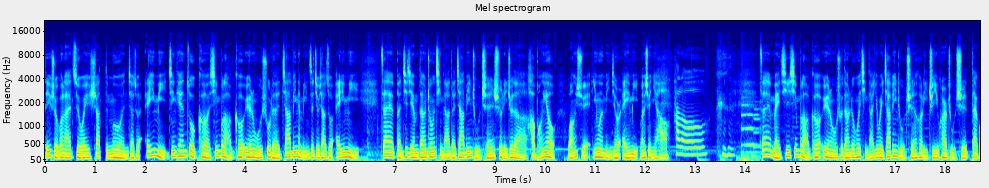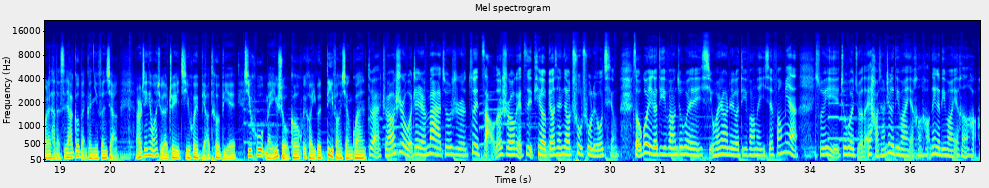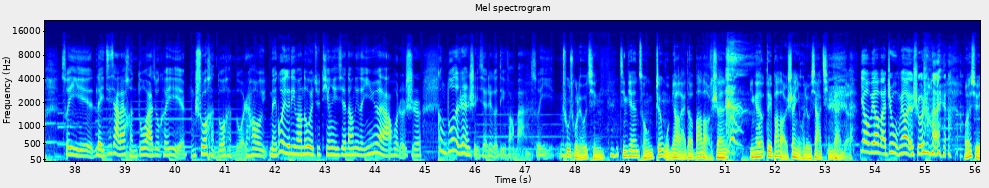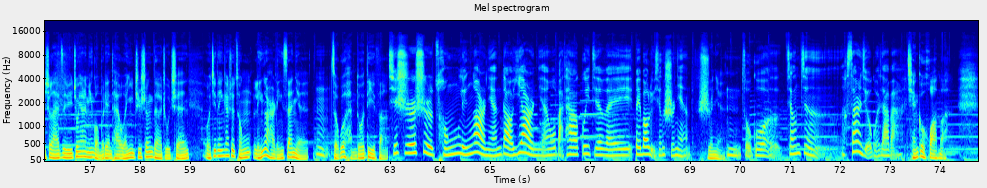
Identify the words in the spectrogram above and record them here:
第一首歌来自于 Shut the Moon，叫做 Amy。今天做客新不老歌阅人无数的嘉宾的名字就叫做 Amy。在本期节目当中，请到的嘉宾主持人是李志的好朋友王雪，英文名就是 Amy。王雪你好，Hello。在每期新不老歌阅人无数当中，会请到一位嘉宾主持人和李志一块主持，带过来他的私家歌本跟您分享。而今天王雪的这一期会比较特别，几乎每一首歌会和一个地方相关。对，主要是我这人吧，就是最早的时候给自己贴个标签叫处处留情，走过一个地方就会喜欢上这个地方的一些方面，所以就会觉得哎，好像这个地方也很好，那个地方也很好，所以累积下来很多啊，就可以说很多很多。然后每过一个地方都会去听一些当地的音乐啊。啊，或者是更多的认识一些这个地方吧，所以处处留情。今天从真武庙来到八宝山，应该对八宝山也会留下情感的。要不要把真武庙也说出来呀？王雪是来自于中央人民广播电台文艺之声的主持人，我记得应该是从零二还是零三年，嗯，走过很多地方。其实是从零二年到一二年，我把它归结为背包旅行十年。十年，嗯，走过将近三十几个国家吧。钱够花吗？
